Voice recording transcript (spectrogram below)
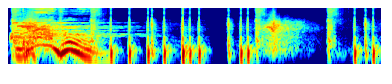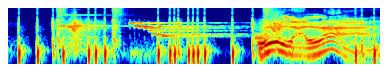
Bravo! Oh là là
